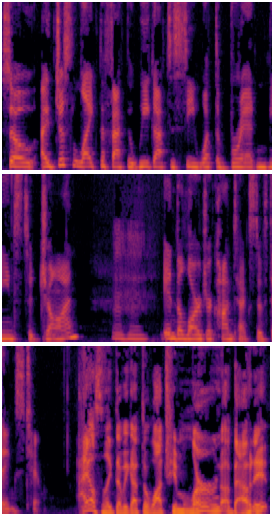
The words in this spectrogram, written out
So I just like the fact that we got to see what the brand means to John mm-hmm. in the larger context of things too. I also like that we got to watch him learn about it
